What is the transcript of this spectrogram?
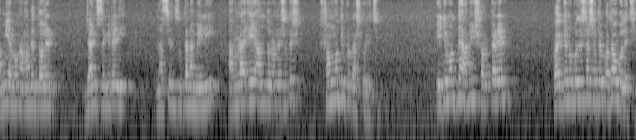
আমি এবং আমাদের দলের জয়েন্ট সেক্রেটারি নাসরিন সুলতানা মেলি আমরা এই আন্দোলনের সাথে সংহতি প্রকাশ করেছি। ইতিমধ্যে আমি সরকারের কয়েকজন উপদেষ্টার সাথে কথাও বলেছি।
